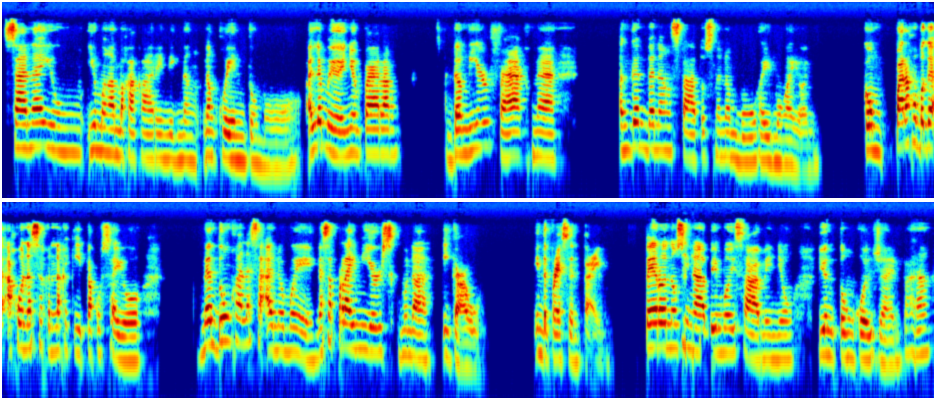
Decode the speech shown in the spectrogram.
sana yung yung mga makakarinig ng ng kwento mo. Alam mo yun, yung parang the mere fact na ang ganda ng status na ng buhay mo ngayon. Kung para kumbaga ako na sa nakikita ko sa nandun ka na sa ano mo eh, nasa prime years mo na ikaw in the present time. Pero nung sinabi mo sa amin yung yung tungkol diyan, parang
